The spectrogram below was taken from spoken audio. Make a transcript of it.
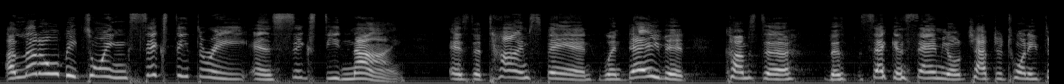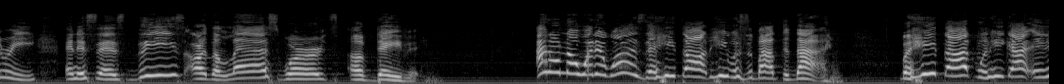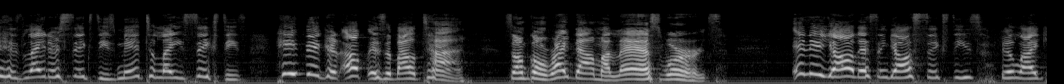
A little between 63 and 69 is the time span when David comes to the second Samuel chapter 23 and it says these are the last words of David. I don't know what it was that he thought he was about to die. But he thought when he got in his later 60s, mid to late 60s, he figured up is about time. So I'm going to write down my last words. Any of y'all that's in y'all 60s feel like,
